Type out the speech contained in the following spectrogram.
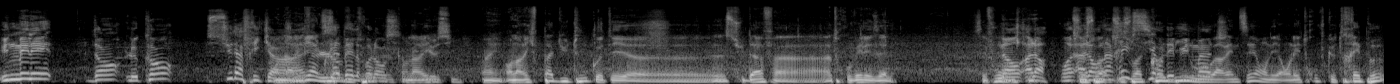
une mêlée dans le camp sud-africain. On bien Très belle relance. On n'arrive pas du tout côté Sudaf à, à trouver les ailes. C'est fou. Non, hein, alors, alors on a réussi en début de match. on les, on les trouve que très peu.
